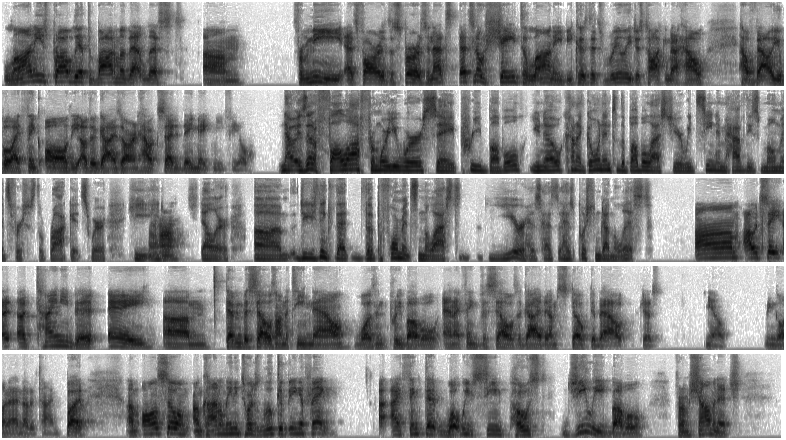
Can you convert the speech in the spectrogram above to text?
Lonnie's probably at the bottom of that list um, for me as far as the Spurs, and that's that's no shade to Lonnie because it's really just talking about how how valuable I think all the other guys are and how excited they make me feel. Now, is that a fall off from where you were, say, pre bubble? You know, kind of going into the bubble last year, we'd seen him have these moments versus the Rockets where he, uh-huh. stellar. Um, do you think that the performance in the last year has has, has pushed him down the list? Um, I would say a, a tiny bit. A, um, Devin Vassell's on the team now, wasn't pre bubble, and I think Vassell is a guy that I'm stoked about. Just you know, we can go on at another time. But um, also, I'm, I'm kind of leaning towards Luka being a thing. I, I think that what we've seen post G League bubble from Samanic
